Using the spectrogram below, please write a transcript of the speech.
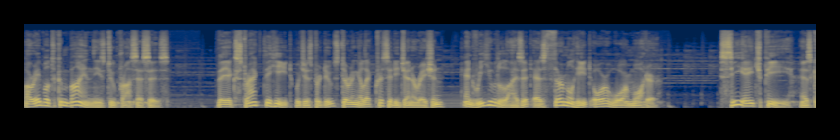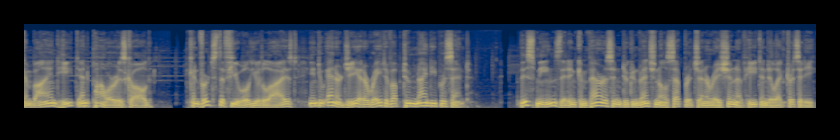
are able to combine these two processes. They extract the heat which is produced during electricity generation and reutilize it as thermal heat or warm water. CHP, as combined heat and power is called, converts the fuel utilized into energy at a rate of up to 90%. This means that in comparison to conventional separate generation of heat and electricity,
